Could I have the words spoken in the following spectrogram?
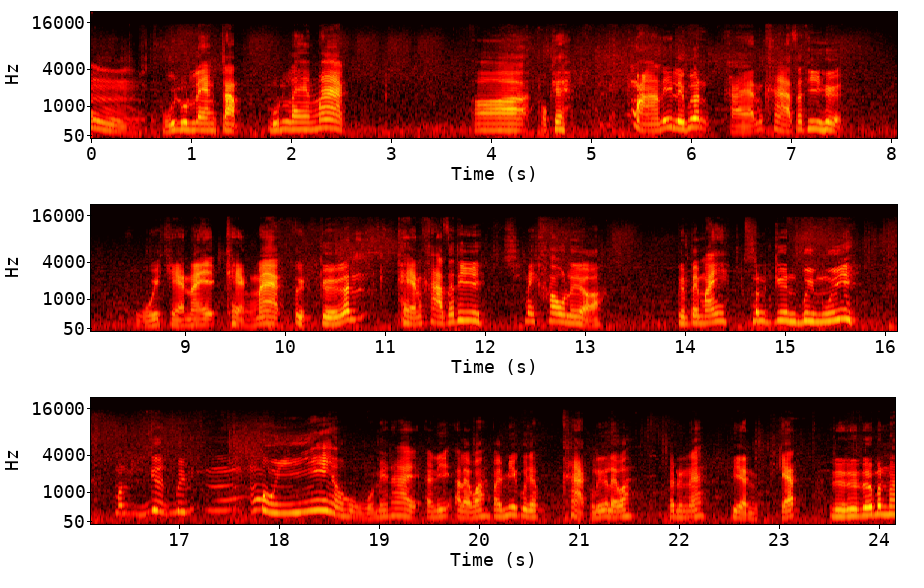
มหูยรุนแรงจัดรุนแรงมากอ่าโอเค มานี่เลยเพื่อนแขนขาดสักทีเหอะโอ้ยแขนในแข็งมากอึดเกิน แขนขาดสักทีไม่เข้าเลยเหรอเกินไปไหมมันเกินบุยมุยมันเกินบุยมุยโอ้โหไม่ได้ อันนี้อะไรวะไปมีดกูจะหักหรืออะไรวะแป๊บนึงนะเปลี่ยนแก๊สเดี๋ยวเดี๋ยวมันมา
